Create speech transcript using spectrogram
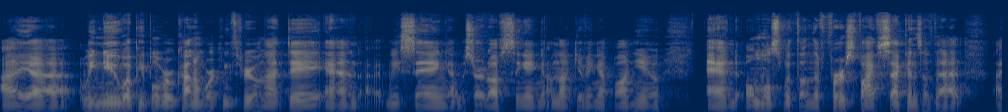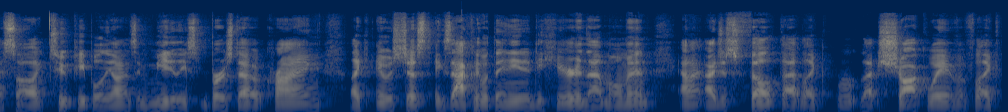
I uh, we knew what people were kind of working through on that day, and uh, we sang. Uh, we started off singing "I'm Not Giving Up on You," and almost within the first five seconds of that, I saw like two people in the audience immediately burst out crying. Like it was just exactly what they needed to hear in that moment. And I, I just felt that like r- that shock wave of like,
